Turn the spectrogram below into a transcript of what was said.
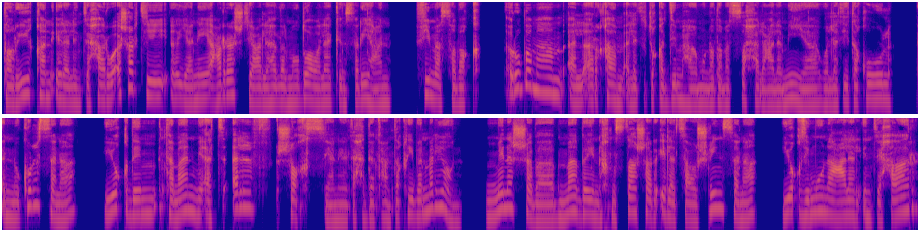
طريقا إلى الانتحار؟ واشرتي يعني عرجتي على هذا الموضوع ولكن سريعا فيما سبق. ربما الأرقام التي تقدمها منظمة الصحة العالمية والتي تقول انه كل سنة يقدم 800 ألف شخص يعني نتحدث عن تقريبا مليون من الشباب ما بين 15 إلى 29 سنة يقدمون على الانتحار.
